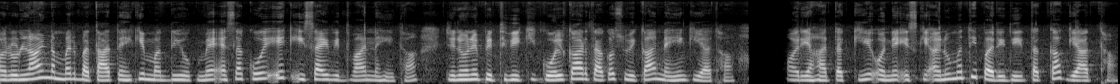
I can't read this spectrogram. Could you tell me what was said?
और रुलान नंबर बताते हैं कि मध्ययुग में ऐसा कोई एक ईसाई विद्वान नहीं था, जिन्होंने पृथ्वी की गोलकारता को स्वीकार नहीं किया था। और यहाँ तक कि उन्हें इसकी अनुमति परिधि तक का ज्ञात था।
